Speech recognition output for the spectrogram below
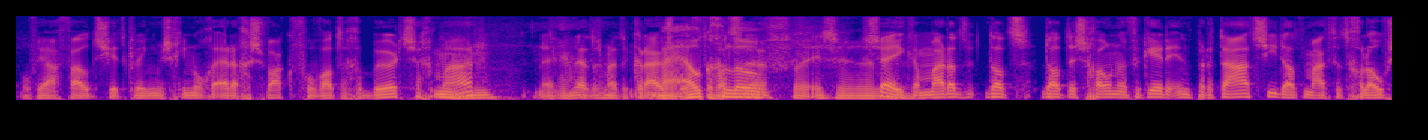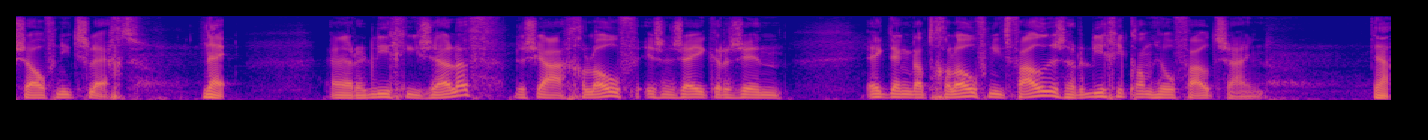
Of ja, foute shit klinkt misschien nog erg zwak voor wat er gebeurt, zeg maar. Mhm. Net, Ja. net als met de Bij kruis. elk geloof eh, is er... Zeker, maar dat, dat, dat is gewoon een verkeerde interpretatie. Dat maakt het geloof zelf niet slecht. Nee. En religie zelf, dus ja, geloof is in zekere zin... Ik denk dat geloof niet fout is. Religie kan heel fout zijn. Ja.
